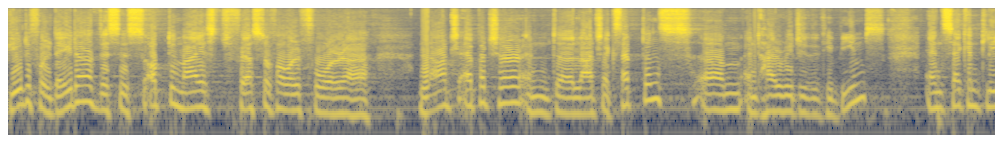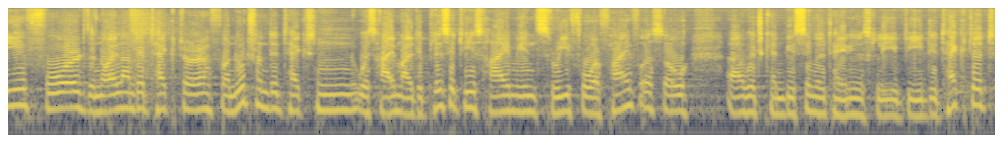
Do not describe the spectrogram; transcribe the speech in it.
beautiful data. This is optimized first of all for uh, large aperture and uh, large acceptance um, and high rigidity beams. And secondly, for the Neuland detector, for neutron detection with high multiplicities, high means 3, 4, 5 or so, uh, which can be simultaneously be detected.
